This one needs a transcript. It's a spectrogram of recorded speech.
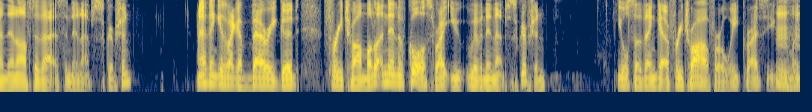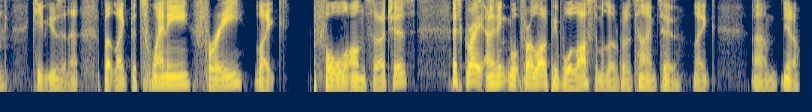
And then after that it's an in-app subscription. I think it's like a very good free trial model. And then of course, right, you with an in-app subscription, you also then get a free trial for a week, right? So you can like keep using it. But like the 20 free, like full on searches, it's great. And I think for a lot of people will last them a little bit of time too. Like, um, you know,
